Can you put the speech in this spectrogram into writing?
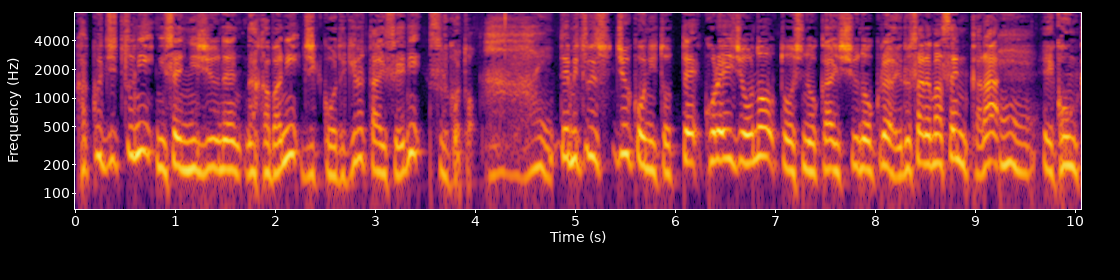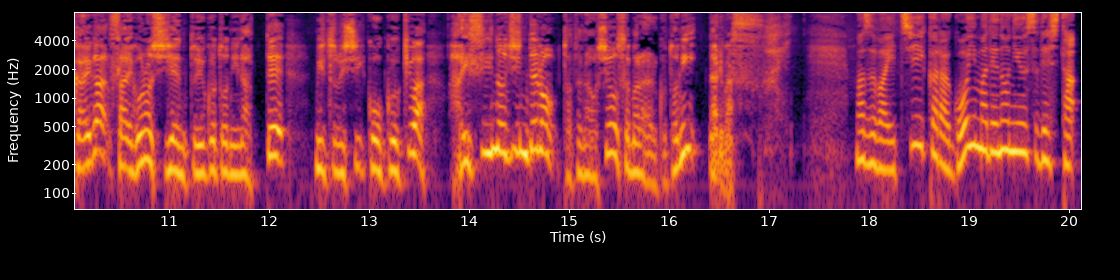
確実に2020年半ばに実行できる体制にすること。はい。で、三菱重工にとってこれ以上の投資の回収の遅れは許されませんから、ええ今回が最後の支援ということになって、三菱航空機は排水の陣での立て直しを迫られることになります。はいまずは1位から5位までのニュースでした。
